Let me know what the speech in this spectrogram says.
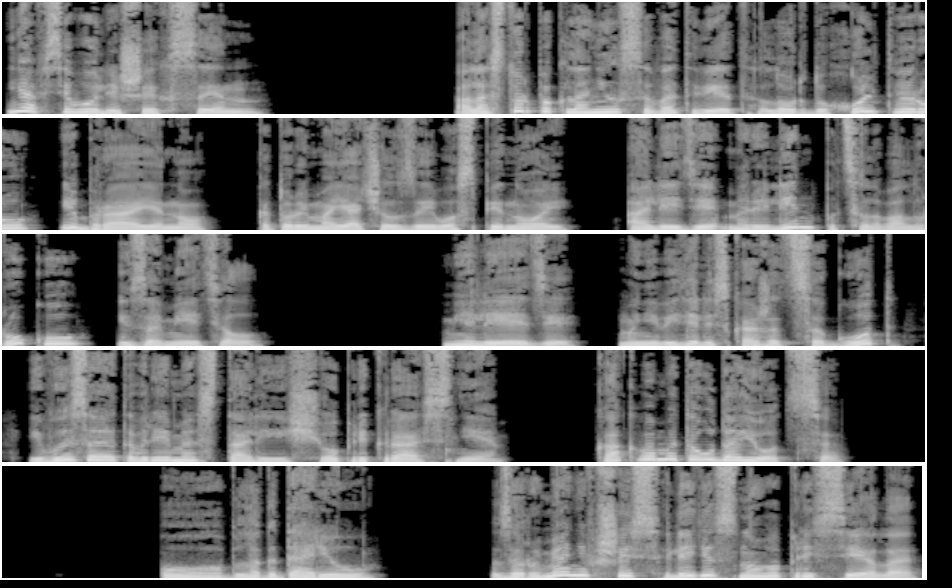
я всего лишь их сын. Аластор поклонился в ответ лорду Хольтверу и Брайану, который маячил за его спиной, а леди Мэрилин поцеловал руку и заметил: "Миледи, мы не виделись, кажется, год, и вы за это время стали еще прекраснее. Как вам это удается?» «О, благодарю!» Зарумянившись, леди снова присела,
